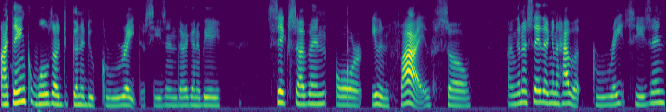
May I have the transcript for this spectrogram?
I think Wolves are gonna do great this season. They're gonna be six, seven, or even five. So I'm gonna say they're gonna have a great season.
